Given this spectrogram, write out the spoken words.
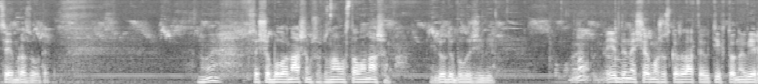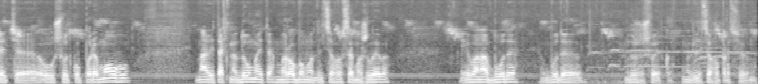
цієї мразоти. Ну і все, що було нашим, щоб знову стало нашим. Люди були живі. Ну, єдине, що я можу сказати, у ті, хто не вірить е, у швидку перемогу, навіть так не думайте, ми робимо для цього все можливе. І вона буде, буде дуже швидко. Ми для цього працюємо.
